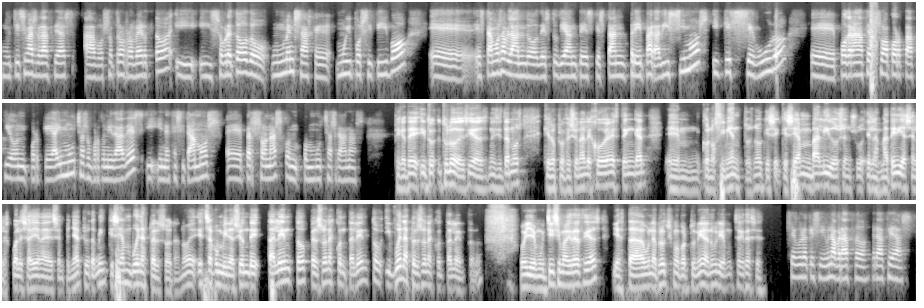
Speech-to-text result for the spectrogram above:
Muchísimas gracias a vosotros, Roberto, y, sobre todo un mensaje muy positivo. Eh, estamos hablando de estudiantes que están preparadísimos y que seguro eh, podrán hacer su aportación porque hay muchas oportunidades y, necesitamos eh, personas con muchas ganas. Fíjate, y tú, lo decías, necesitamos que los profesionales jóvenes tengan em, conocimientos, ¿no? que, sean válidos en, en, las materias en las cuales se vayan a desempeñar, pero también que sean buenas personas. ¿no? Esta combinación de talento, personas con talento y buenas personas con talento. ¿no? Oye, muchísimas gracias y hasta una próxima oportunidad, Nuria. Muchas gracias. Seguro que sí. Un abrazo. Gracias.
